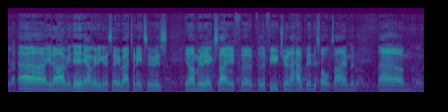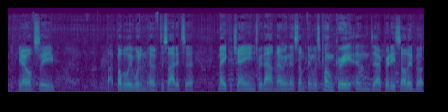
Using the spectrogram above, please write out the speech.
uh, you know, I mean, the only thing I'm really going to say about 22 is, you know, I'm really excited for, for the future, and I have been this whole time. And, um, you know, obviously, I probably wouldn't have decided to make a change without knowing that something was concrete and uh, pretty solid. But,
